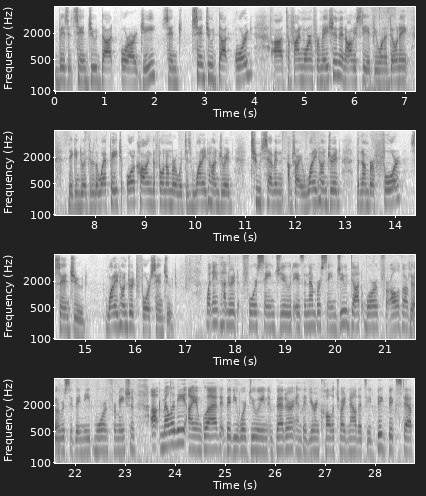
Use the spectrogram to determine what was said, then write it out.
visit stjude.org, stjude.org, uh, to find more information. And obviously, if you want to donate, they can do it through the webpage or calling the phone number, which is 1-800-27, I'm sorry, 1-800, the number 4 St. Jude. 1-800-4 St. Jude. 1-800-4-St. Jude is the number, stjude.org for all of our yeah. viewers if they need more information. Uh, Melanie, I am glad that you are doing better and that you're in college right now. That's a big, big step.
